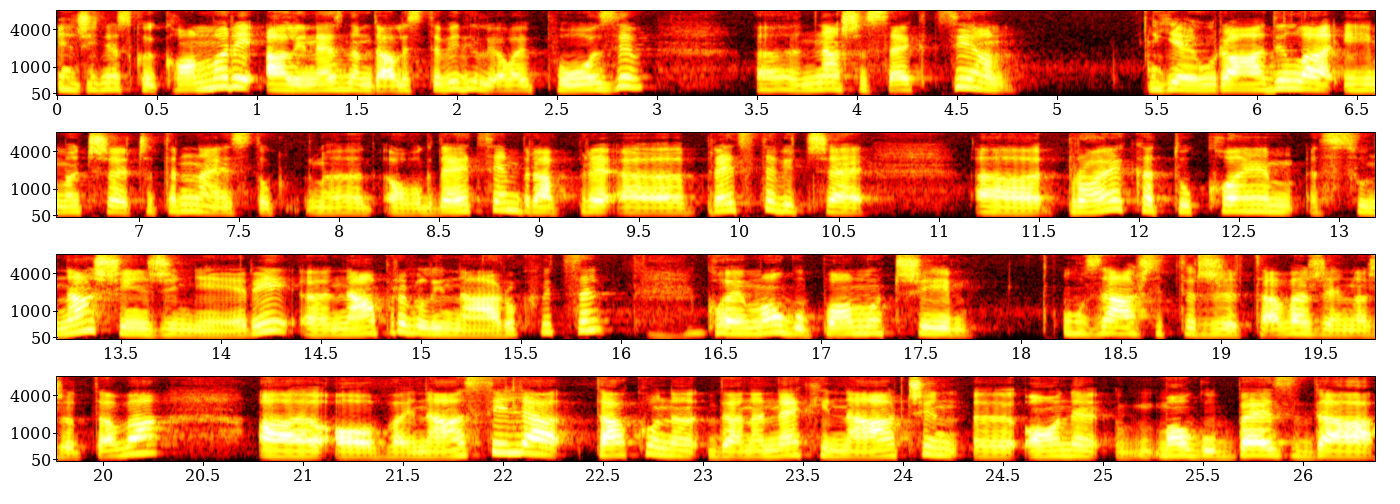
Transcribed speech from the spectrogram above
inženjerskoj komori, ali ne znam da li ste vidjeli ovaj poziv naša sekcija je uradila i imaće 14. ovog decembra predstavit će projekat u kojem su naši inženjeri napravili narukvice koje mogu pomoći u zaštiti žrtava, žena žrtava, ovaj, nasilja, tako da na neki način e, one mogu bez da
